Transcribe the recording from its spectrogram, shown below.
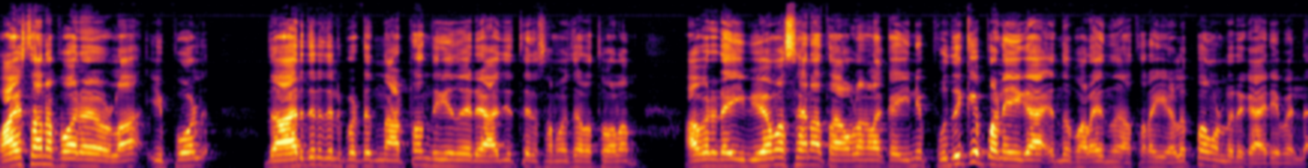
പാകിസ്ഥാനെ പോലെയുള്ള ഇപ്പോൾ ദാരിദ്ര്യത്തിൽപ്പെട്ട് നട്ടം തിരിയുന്ന രാജ്യത്തിനെ സംബന്ധിച്ചിടത്തോളം അവരുടെ ഈ വ്യോമസേന താവളങ്ങളൊക്കെ ഇനി പുതുക്കി പണിയുക എന്ന് പറയുന്നത് അത്ര എളുപ്പമുള്ളൊരു കാര്യമല്ല.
